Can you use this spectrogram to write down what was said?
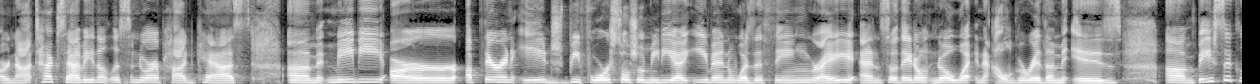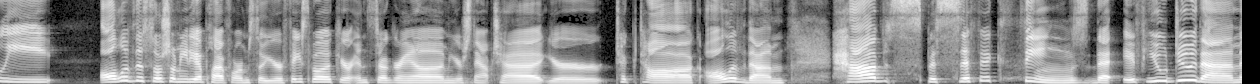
are not tech savvy that listen to our podcasts, um, maybe are up there in age before social media even was a thing, right? And so they don't know what an algorithm is. Um, basically, all of the social media platforms so your facebook your instagram your snapchat your tiktok all of them have specific things that if you do them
